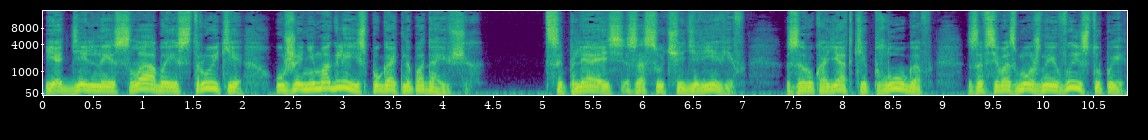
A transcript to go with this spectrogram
и отдельные слабые струйки уже не могли испугать нападающих. Цепляясь за сучья деревьев, за рукоятки плугов, за всевозможные выступы,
